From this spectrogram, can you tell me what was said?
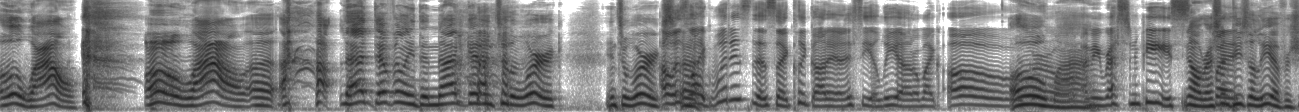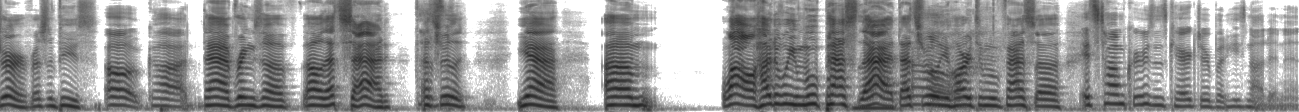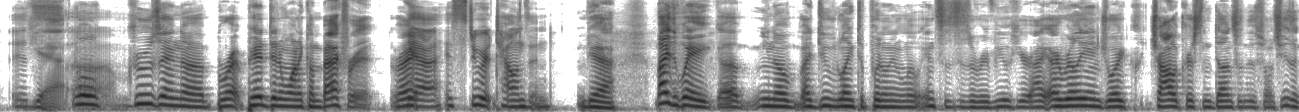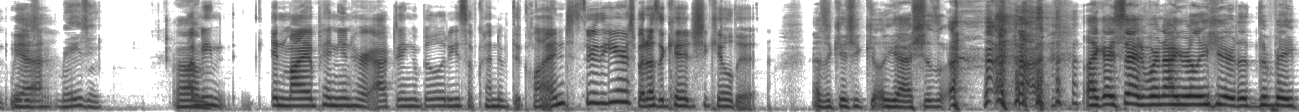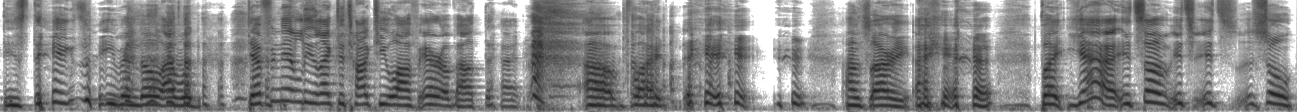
Oh wow. oh wow. Uh, that definitely did not get into the work, into works. I was Uh, like, "What is this?" I click on it and I see Aaliyah, and I'm like, "Oh, Oh, girl." my. I mean, rest in peace. no, rest in but- peace, Aaliyah, for sure. Rest in peace. Oh God, That brings up. Oh, that's sad. That's, That's- really, yeah. Um, wow. How do we move past that? That's really Oh. hard to move past. Uh, it's Tom Cruise's character, but he's not in it. It's, yeah. Well, um, Cruise and uh, Brad Pitt didn't want to come back for it, right? Yeah, it's Stuart Townsend. Yeah. By the way, uh, you know, I do like to put in little instances of review here. I, I really enjoyed Child Kirsten Dunst in this film. She's amazing. Yeah. amazing. I Um, mean, in my opinion, her acting abilities have kind of declined through the years, but as a kid, she killed it. as a kid, she killed. yeah, she's like I said, we're not really here to debate these things, even though I would definitely like to talk to you off air about that. Uh, but I'm sorry. but yeah, it's um, it's it's so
